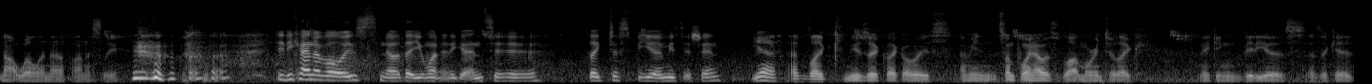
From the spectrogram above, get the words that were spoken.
not well enough, honestly. Did you kind of always know that you wanted to get into, like, just be a musician? Yeah, I've liked music like always. I mean, at some point I was a lot more into like making videos as a kid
